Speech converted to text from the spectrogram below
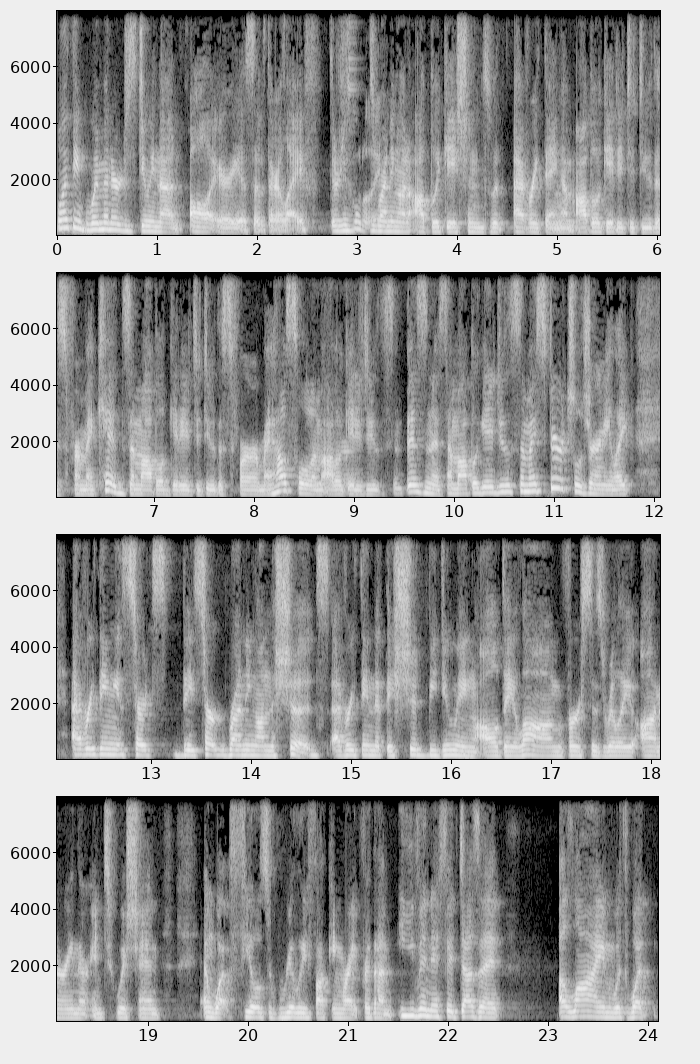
well, I think women are just doing that in all areas of their life. They're just totally. running on obligations with everything. I'm obligated to do this for my kids. I'm obligated to do this for my household. I'm obligated to do this in business. I'm obligated to do this in my spiritual journey. Like everything starts, they start running on the shoulds, everything that they should be doing all day long versus really honoring their intuition and what feels really fucking right for them, even if it doesn't align with what,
